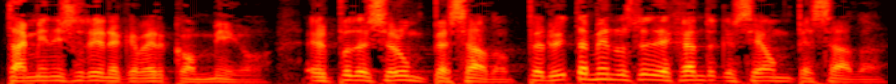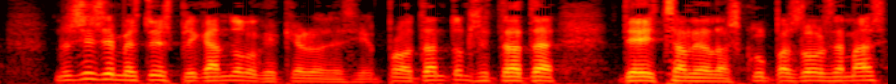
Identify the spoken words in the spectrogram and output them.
también eso tiene que ver conmigo. Él puede ser un pesado, pero yo también lo estoy dejando que sea un pesado. No sé si me estoy explicando lo que quiero decir. Por lo tanto, no se trata de echarle las culpas a los demás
